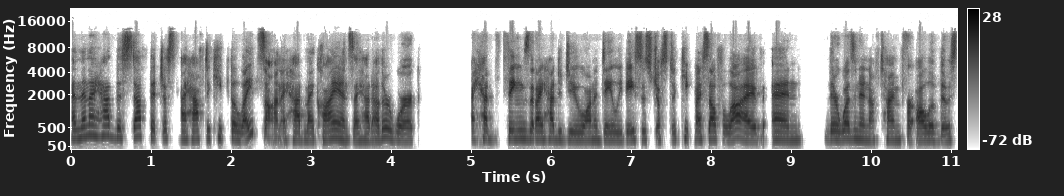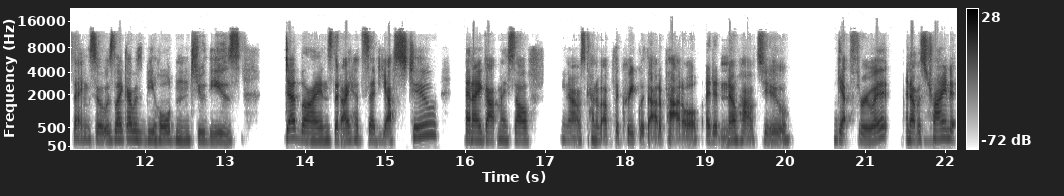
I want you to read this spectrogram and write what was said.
And then I had the stuff that just I have to keep the lights on. I had my clients, I had other work, I had things that I had to do on a daily basis just to keep myself alive. And there wasn't enough time for all of those things. So it was like I was beholden to these deadlines that I had said yes to. And I got myself, you know, I was kind of up the creek without a paddle. I didn't know how to get through it and i was mm-hmm. trying to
